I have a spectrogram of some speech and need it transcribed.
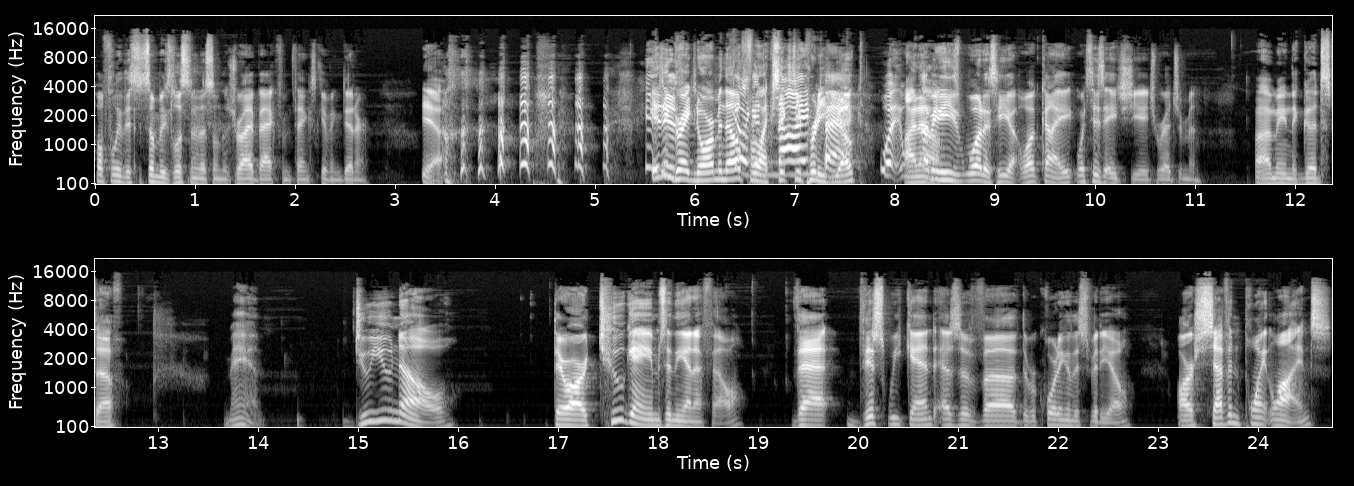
Hopefully, this is somebody's listening to this on the drive back from Thanksgiving dinner. Yeah. Isn't Greg Norman though for like sixty pretty nine-pack. yoked? What, I I, mean, he's what is he? What kind of? What's his HGH regimen? I mean, the good stuff. Man, do you know there are two games in the NFL that this weekend, as of uh, the recording of this video, are seven point lines?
